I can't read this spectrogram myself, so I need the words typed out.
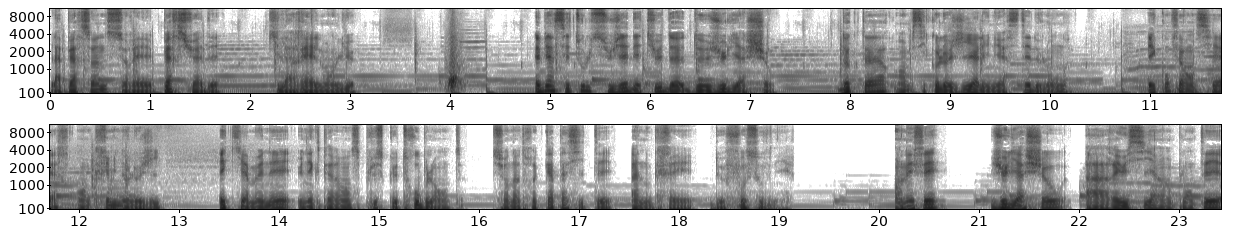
la personne serait persuadée qu'il a réellement lieu? Eh bien, c'est tout le sujet d'étude de Julia Shaw, docteur en psychologie à l'Université de Londres et conférencière en criminologie, et qui a mené une expérience plus que troublante sur notre capacité à nous créer de faux souvenirs. En effet, Julia Shaw a réussi à implanter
